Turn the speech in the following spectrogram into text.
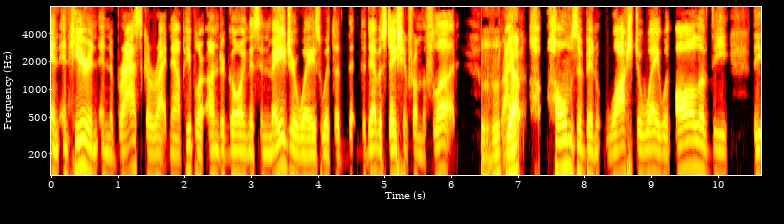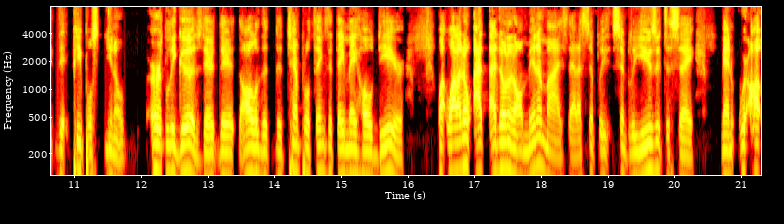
and, and here in, in nebraska right now people are undergoing this in major ways with the, the devastation from the flood Mm-hmm. Right? Yep. H- homes have been washed away with all of the, the, the people's, you know, earthly goods. They're, they're all of the, the temporal things that they may hold dear. While, while I don't, I, I don't at all minimize that. I simply, simply use it to say, man, we're all,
